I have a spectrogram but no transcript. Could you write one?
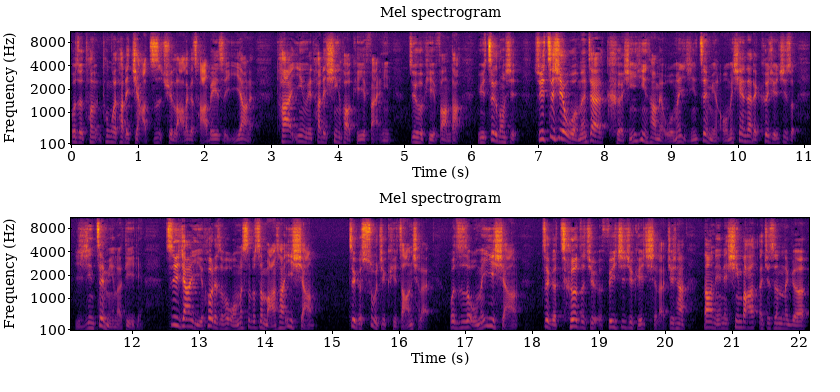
或者通通过他的假肢去拿那个茶杯是一样的。他因为他的信号可以反应，最后可以放大。因为这个东西，所以这些我们在可行性上面，我们已经证明了。我们现在的科学技术已经证明了这一点。至于讲以后的时候，我们是不是马上一想，这个数就可以涨起来，或者是我们一想。这个车子就飞机就可以起来，就像当年的星巴呃，就是那个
